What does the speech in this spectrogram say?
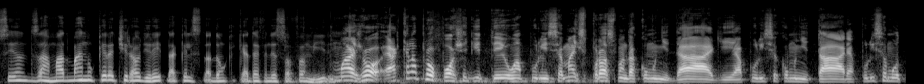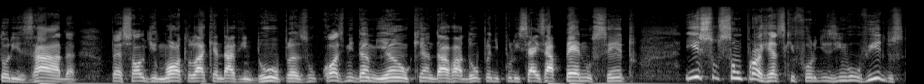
sendo desarmado, mas não queira tirar o direito daquele cidadão que quer defender sua família. Major, é aquela proposta de ter uma polícia mais próxima da comunidade, a polícia comunitária, a polícia motorizada, o pessoal de moto lá que andava em duplas, o Cosme Damião que andava a dupla de policiais a pé no centro. Isso são projetos que foram desenvolvidos,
